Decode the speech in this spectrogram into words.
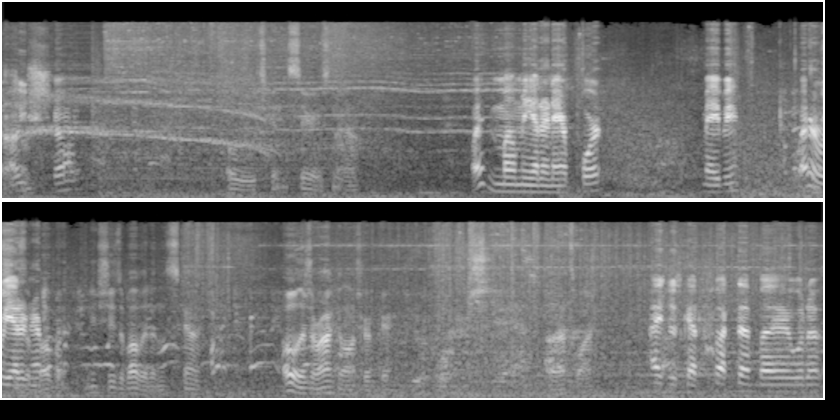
Oh, you shot. Oh, it's getting serious now. What? Mummy at an airport? Maybe. Why are we at an airport? It. She's above it in the sky. Oh, there's a rocket launcher up here. Oh, that's why. I just got fucked up by what up?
